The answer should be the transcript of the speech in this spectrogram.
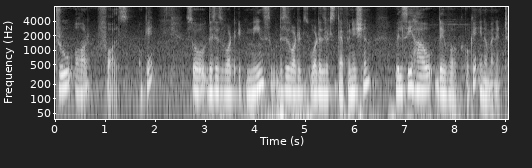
true or false okay? So this is what it means. This is what it's what is its definition. We'll see how they work okay in a minute.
